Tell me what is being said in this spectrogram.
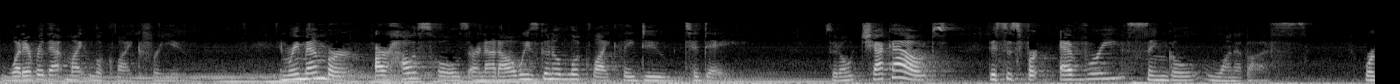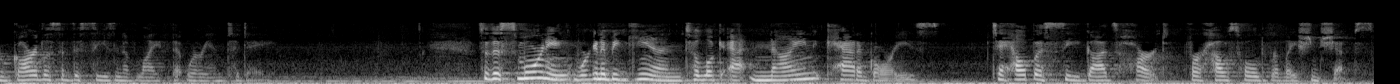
whatever that might look like for you. And remember, our households are not always going to look like they do today. So don't check out. This is for every single one of us, regardless of the season of life that we're in today. So this morning, we're going to begin to look at nine categories to help us see God's heart for household relationships.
